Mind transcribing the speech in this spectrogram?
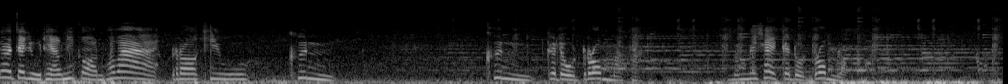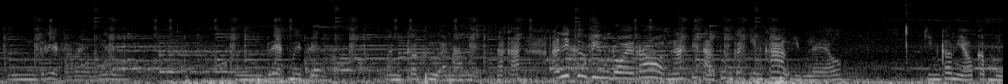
ก็จะอยู่แถวนี้ก่อน เพราะว่ารอคิวขึ้น ขึ้นกระโดดร่มอะค่ะ มันไม่ใช่กระโดดร่มหรอกมันเรียกอะไรไม่รู้มันเรียกไม่เป็น มันก็คืออันนั้นแหละนะคะ อันนี้คือวิวโดยรอบนะพี่สาวตุ้มก็กินข้าวอิ่มแล้ว กินข้าวเหนียวกับหมู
